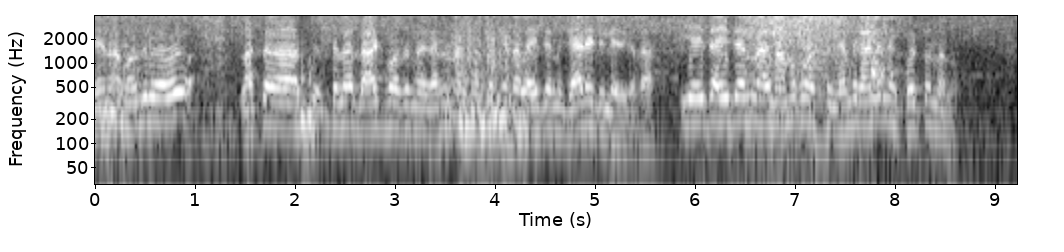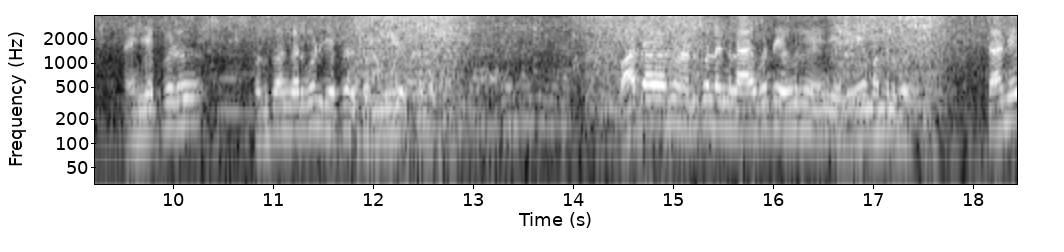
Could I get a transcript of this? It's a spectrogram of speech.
నేను ఆ మందులు లక్ష చిల్లర దాటిపోతున్నా కానీ నాకు ముప్పై క్వింటాలు అయితే గ్యారెంటీ లేదు కదా. ఈ అయితే అయితే నాకు నమ్మకం వస్తుంది ఎందుకంటే నేను కొట్టున్నాను. ఆయన చెప్పాడు కొనుస్వామి గారు కూడా చెప్పారు కొన్ని వీడియోస్ కూడా. వాతావరణం అనుకూలంగా లేకపోతే ఎవరు ఏం చేయలేదు ఏ మందులు కొట్టినా కానీ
